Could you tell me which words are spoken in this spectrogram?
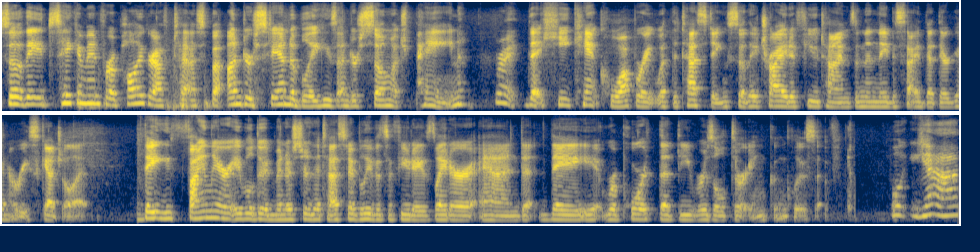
So they take him in for a polygraph test but understandably he's under so much pain Right. that he can't cooperate with the testing, so they try it a few times and then they decide that they're going to reschedule it. They finally are able to administer the test, I believe it's a few days later, and they report that the results are inconclusive. Well, yeah.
